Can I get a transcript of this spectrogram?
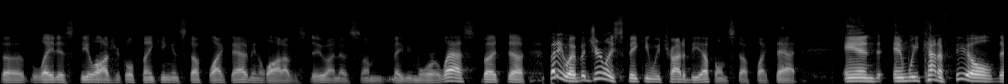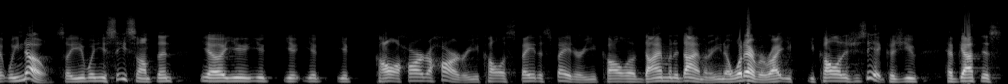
the latest theological thinking and stuff like that. I mean, a lot of us do. I know some maybe more or less, but but anyway, but generally speaking, we try to be up on stuff like that and and we kind of feel that we know. So you, when you see something, you know, you you you you, you call a heart a heart, or you call a spade a spade, or you call a diamond a diamond, or you know whatever, right? You you call it as you see it because you have got this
